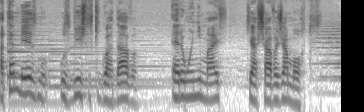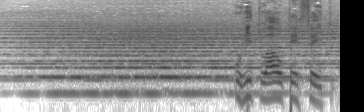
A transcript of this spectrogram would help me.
Até mesmo os bichos que guardava eram animais que achava já mortos. O ritual perfeito.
